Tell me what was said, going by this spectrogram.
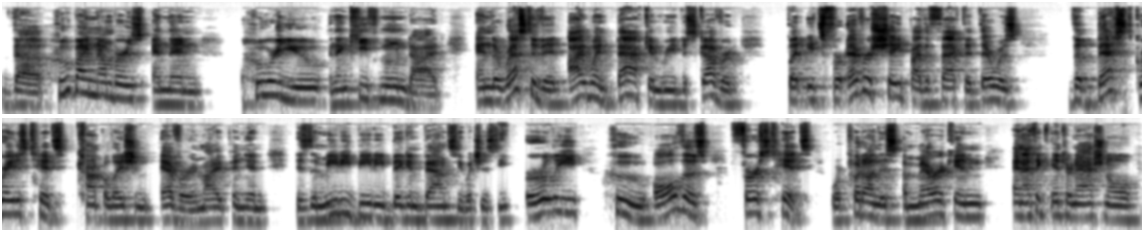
the Who by numbers, and then Who Are You, and then Keith Moon died, and the rest of it I went back and rediscovered. But it's forever shaped by the fact that there was the best greatest hits compilation ever, in my opinion, is the Meaty Beaty Big and Bouncy, which is the early Who. All those first hits were put on this American and I think international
